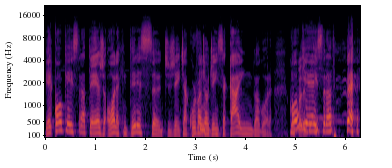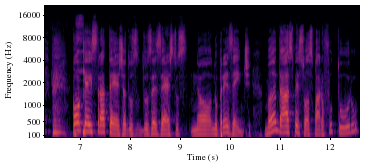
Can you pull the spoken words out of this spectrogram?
E aí, qual que é a estratégia? Olha que interessante, gente, a curva de audiência caindo agora. Qual que é a, estrate... qual que é a estratégia dos, dos exércitos no, no presente? Mandar as pessoas para o futuro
